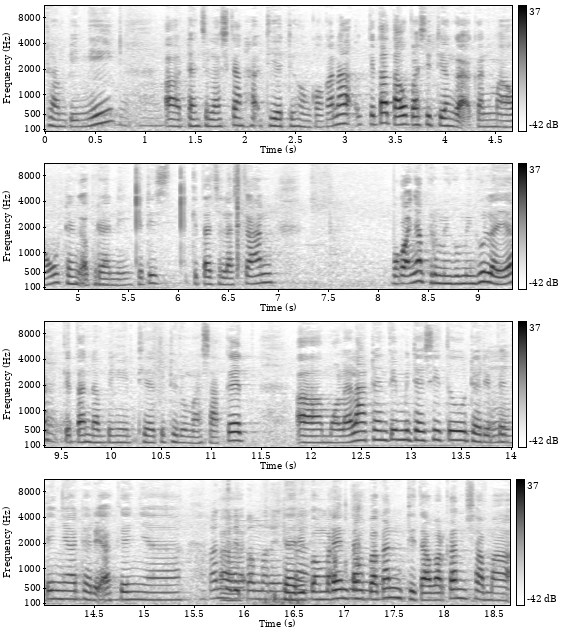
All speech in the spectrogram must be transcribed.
dampingi uh, dan jelaskan hak dia di Hong Kong. Karena kita tahu pasti dia nggak akan mau dan nggak berani. Jadi kita jelaskan pokoknya berminggu-minggu lah ya kita dampingi dia itu di rumah sakit. Uh, mulailah ada intimidasi itu dari PT-nya, dari agennya, Bahkan dari uh, pemerintah. dari pemerintah. bahkan ditawarkan sama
